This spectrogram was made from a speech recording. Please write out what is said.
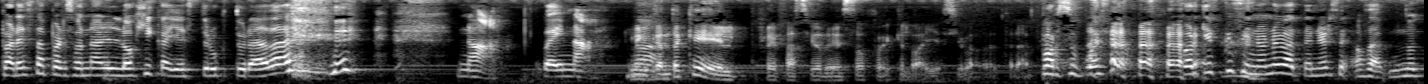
para esta persona lógica y estructurada, no, güey, no. Me no. encanta que el prefacio de eso fue que lo hayas llevado a terapia. Por supuesto, porque es que si no, no iba a tenerse, o sea, no,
